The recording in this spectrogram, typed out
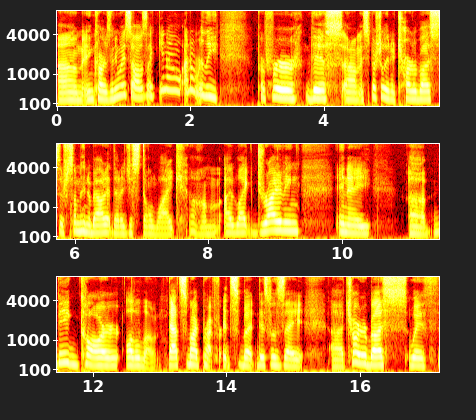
um, in cars anyway so i was like you know i don't really prefer this, um, especially in a charter bus. There's something about it that I just don't like. Um, I like driving in a uh, big car all alone. That's my preference. But this was a uh, charter bus with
